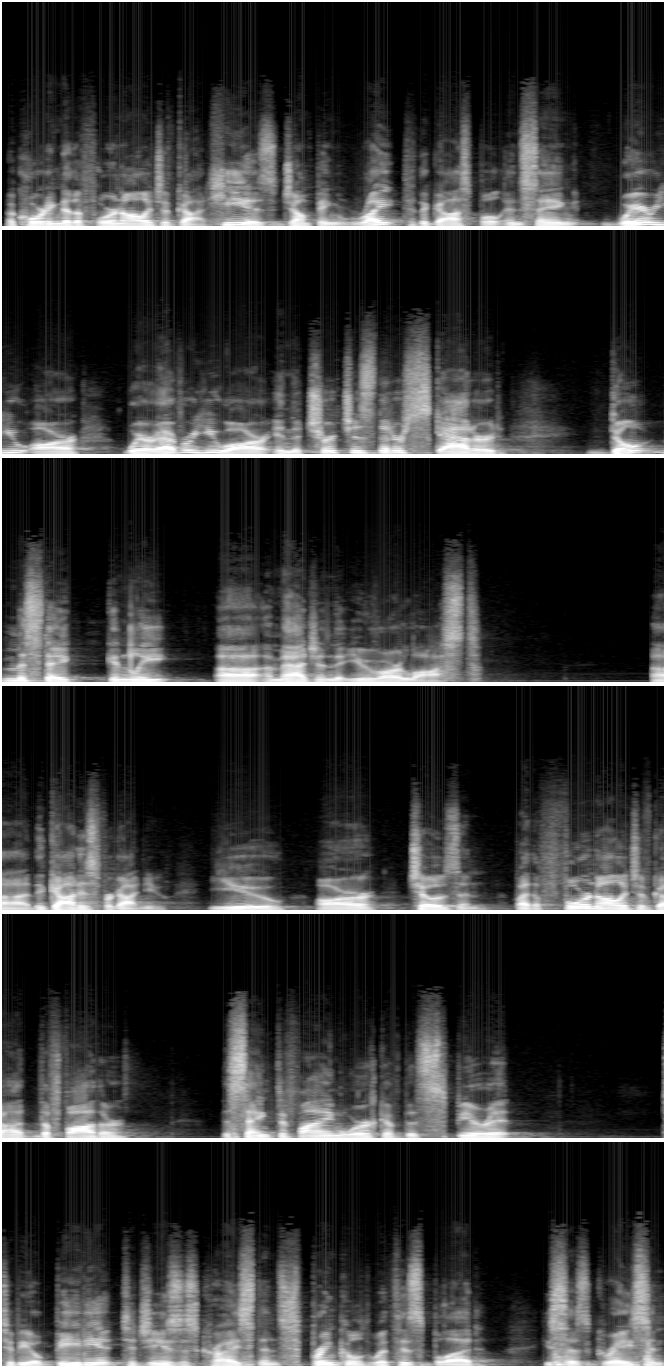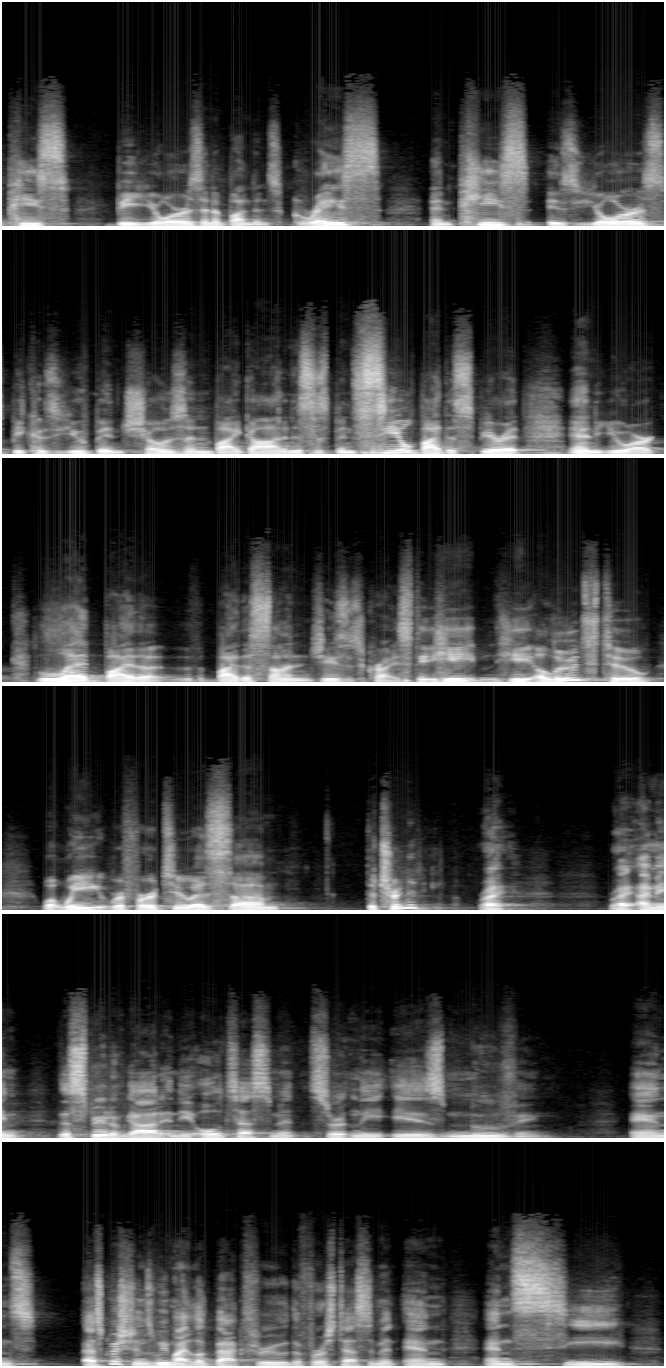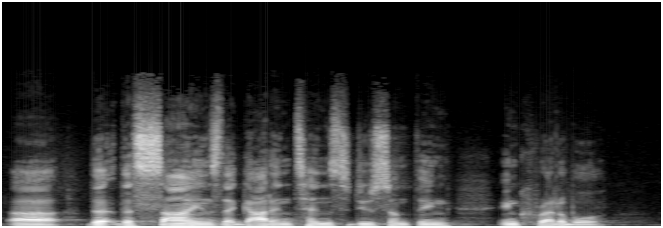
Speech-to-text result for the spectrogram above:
according to the foreknowledge of God. He is jumping right to the gospel and saying, Where you are, wherever you are, in the churches that are scattered, don't mistakenly uh, imagine that you are lost uh, that God has forgotten you. You are chosen by the foreknowledge of God the Father, the sanctifying work of the Spirit, to be obedient to Jesus Christ and sprinkled with his blood. He says, Grace and peace be yours in abundance. Grace and peace is yours because you've been chosen by God, and this has been sealed by the Spirit, and you are led by the, by the Son, Jesus Christ. He, he alludes to what we refer to as um, the Trinity. Right, right. I mean, the Spirit of God in the Old Testament certainly is moving. And as Christians, we might look back through the First Testament and, and see uh, the, the signs that God intends to do something incredible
